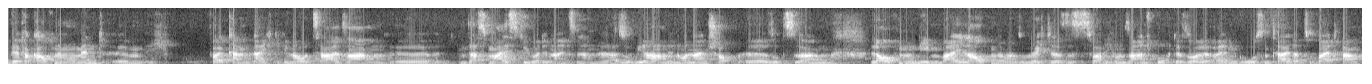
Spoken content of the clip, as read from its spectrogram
wir verkaufen im Moment, ähm, ich kann gleich die genaue Zahl sagen, äh, das meiste über den Einzelhandel. Also wir haben den Online-Shop äh, sozusagen laufen und nebenbei laufen, wenn man so möchte. Das ist zwar nicht unser Anspruch, der soll einen großen Teil dazu beitragen,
